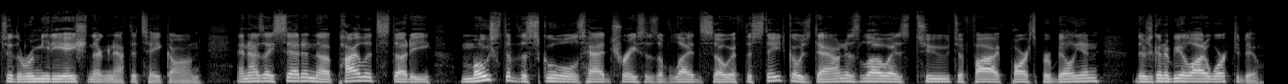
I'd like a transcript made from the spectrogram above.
to the remediation they're going to have to take on. And as I said in the pilot study, most of the schools had traces of lead. So if the state goes down as low as two to five parts per billion, there's going to be a lot of work to do.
